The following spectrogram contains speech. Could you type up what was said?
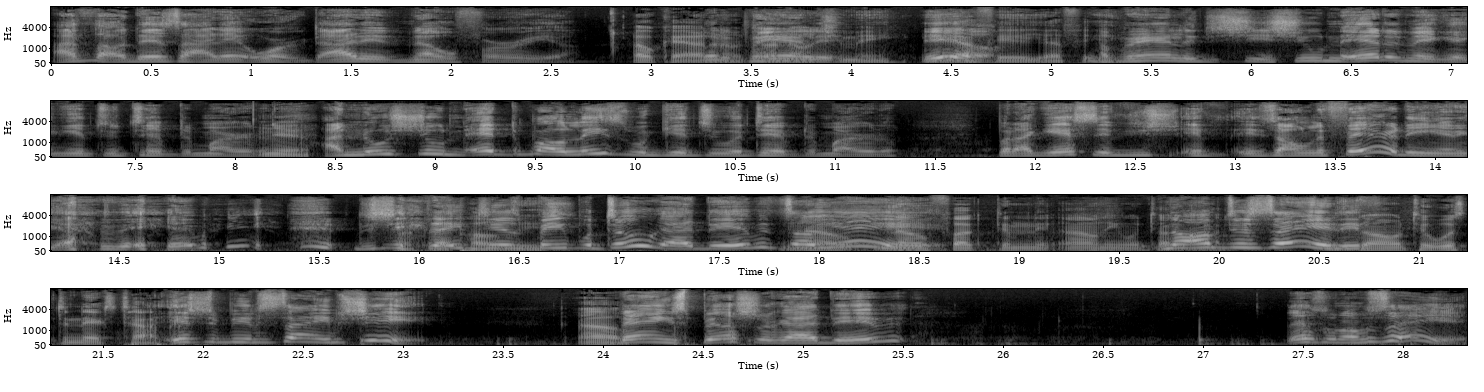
I thought that's how that worked. I didn't know for real. Okay, I, But know, I know what you mean. Yeah, Yeah, I feel you. I feel you. Apparently, she shooting at a nigga get you attempted murder. Yeah. I knew shooting at the police would get you attempted murder. But I guess if you if it's only fair then, goddamn it. Shit, they just people too, goddamn it. So no, yeah, no, fuck them. I don't even want to talk No, I'm just saying, Let's if- to what's the next topic? it should be the same shit. oh, They ain't special, goddamn it. That's what I'm saying.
